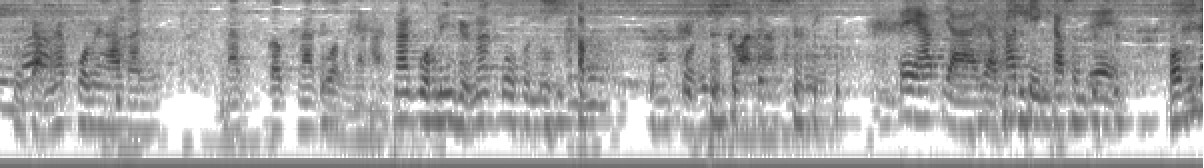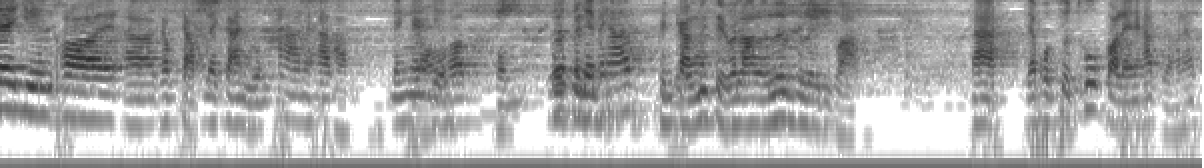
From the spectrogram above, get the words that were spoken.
ริงคุณๆก็จำน่ากลัวไหมครับนั้นน่าก็น่ากลัวเหมือนกันครับ น่ากลัวนี่หรือน่ากลัวคนนู้นครับ น่ากลัวพิธีกรนะครับทั้งคู่เต้ครับอย่าอย่าพลาดพิงครับคุณเต้ผมได้ยืนคอยอ่ากำกับรายการอยู่ข้างๆนะครับ ดังนั้นเดี๋ยวผมเริ่มกันเลยไหมครับ เป็นการไม่เสียเวลาเราเริ่มกันเลยดีกว่า อะเดี๋ยวผมจุดทูบก่อนเลยนะครับ เดี๋ยวนะครับ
